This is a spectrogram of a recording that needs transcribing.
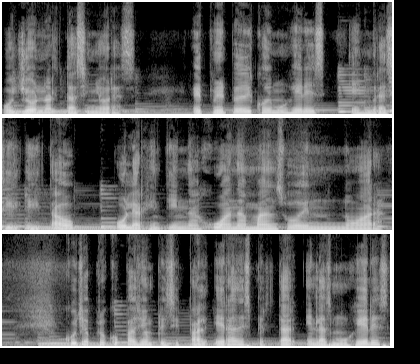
O Jornal das Senhoras, el primer periódico de mujeres en Brasil editado por la argentina Juana Manso de Noara, cuya preocupación principal era despertar en las mujeres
